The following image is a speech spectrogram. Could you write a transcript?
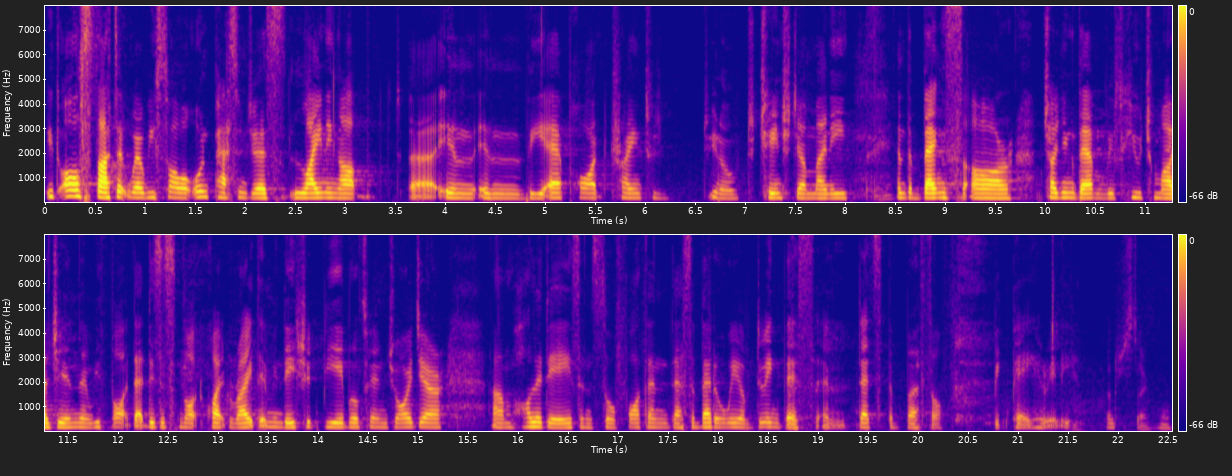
It all started where we saw our own passengers lining up uh, in, in the airport trying to, you know, to change their money. Mm-hmm. And the banks are charging them with huge margin, and we thought that this is not quite right. I mean, they should be able to enjoy their um, holidays and so forth, and there's a better way of doing this, and that's the birth of BigPay, really. Interesting. Well,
